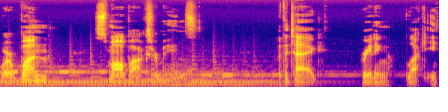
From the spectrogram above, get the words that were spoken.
where one small box remains with a tag reading Lucky.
